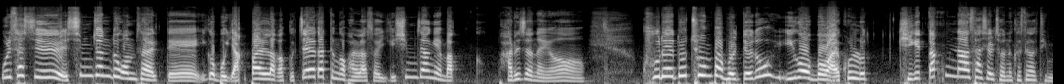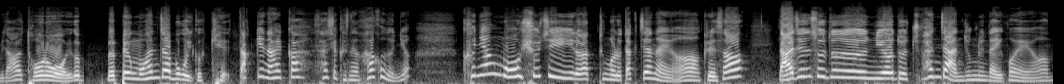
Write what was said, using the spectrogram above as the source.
우리 사실 심전도 검사할 때 이거 뭐 약 발라갖고 젤 같은 거 발라서 이게 심장에 막 바르잖아요. 그래도 초음파 볼 때도 이거 뭐 알코올로 기계 닦나 사실 저는 그 생각 듭니다. 아, 더러워. 이거 몇백 모 환자 보고 이거 개, 닦기나 할까? 사실 그 생각 하거든요. 그냥 뭐 휴지 같은 걸로 닦잖아요. 그래서 낮은 수준이어도 환자 안 죽는다 이거예요.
